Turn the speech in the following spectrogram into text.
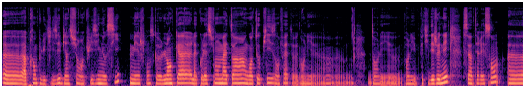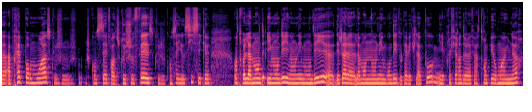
Euh, après, on peut l'utiliser bien sûr en cuisine aussi, mais je pense que l'enca, la collation matin ou en topise, en fait, dans les, euh, dans les, euh, dans les petits déjeuners, c'est intéressant. Après, pour moi, ce que je, je- conseille, enfin, ce que je fais, ce que je conseille aussi, c'est que entre l'amande émondée et non émondée, déjà la- l'amande non émondée, donc avec la peau, il est préférable de la faire tremper au moins une heure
